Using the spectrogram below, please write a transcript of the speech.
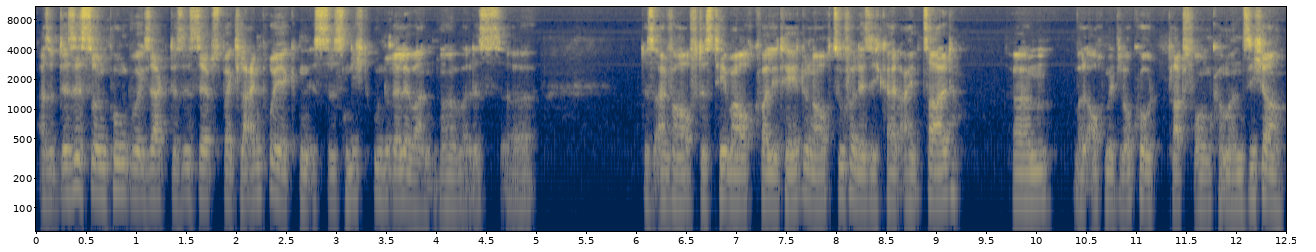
also das ist so ein Punkt, wo ich sage, das ist selbst bei kleinen Projekten ist es nicht unrelevant, ne, weil das, äh, das einfach auf das Thema auch Qualität und auch Zuverlässigkeit einzahlt. Ähm, weil auch mit Low-Code-Plattformen kann man sicher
